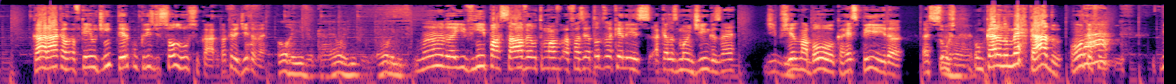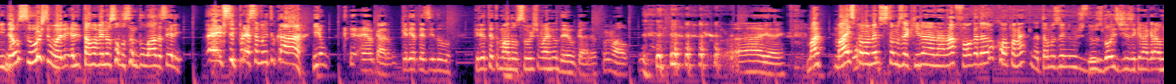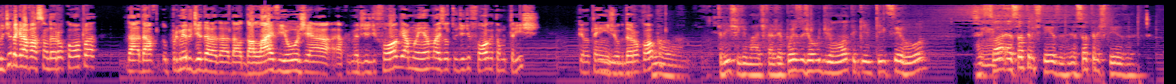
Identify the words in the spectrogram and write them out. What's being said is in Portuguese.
Caraca, eu fiquei o dia inteiro com crise de soluço, cara. Tu acredita, velho? Horrível, cara, é horrível, é horrível. Mano, aí vinha e passava, eu tomava, fazia todas aqueles, aquelas mandingas, né? De gelo na boca, respira, é susto. Uhum. Um cara no mercado, ontem, eu Ah! fui- me deu um susto, mano. Ele, ele tava vendo eu solucionando do lado, assim, ele... Esse preço é muito caro! E eu... É, cara, queria ter sido... Queria ter tomado um susto, mas não deu, cara. Foi mal. ai, ai. Mas, mas pelo menos estamos aqui na, na, na folga da Eurocopa, né? Estamos em uns, dos dois dias aqui na no dia da gravação da Eurocopa. Da, da- o primeiro dia da, da, da, live hoje é, a, é o primeiro dia de folga e amanhã mais outro dia de folga. Estamos tristes. Porque não tem Hum. jogo da Eurocopa. Não, triste demais, cara. Depois do jogo de ontem que, que encerrou, é só, é só tristeza, é só tristeza.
